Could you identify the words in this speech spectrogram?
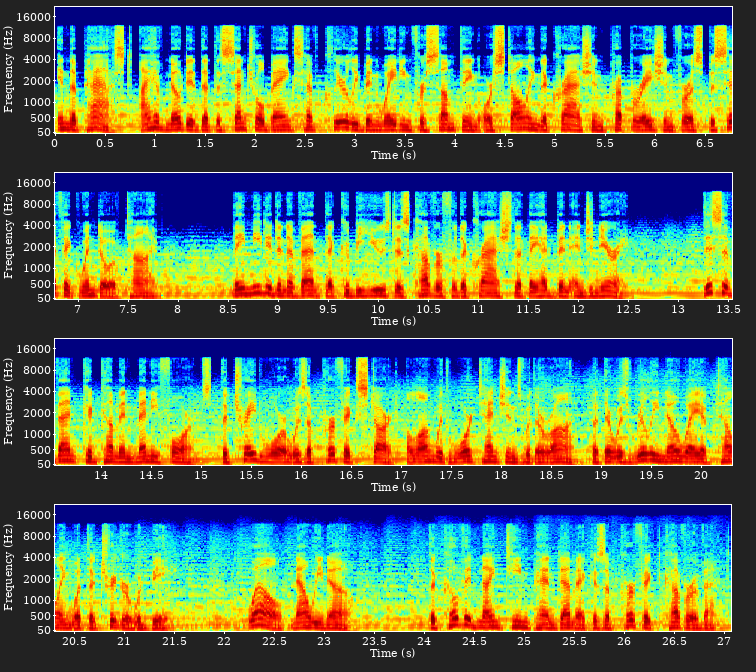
In the past, I have noted that the central banks have clearly been waiting for something or stalling the crash in preparation for a specific window of time. They needed an event that could be used as cover for the crash that they had been engineering. This event could come in many forms. The trade war was a perfect start, along with war tensions with Iran, but there was really no way of telling what the trigger would be. Well, now we know. The COVID-19 pandemic is a perfect cover event.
